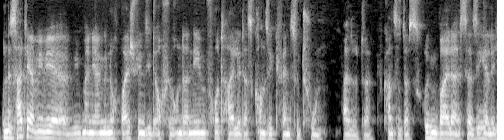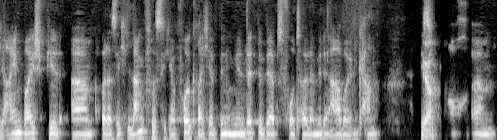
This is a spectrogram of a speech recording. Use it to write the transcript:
Und es hat ja, wie wir, wie man ja in genug Beispielen sieht, auch für Unternehmen Vorteile, das konsequent zu tun. Also da kannst du das Rügenwalder ist ja sicherlich ein Beispiel, ähm, aber dass ich langfristig erfolgreicher bin und mir einen Wettbewerbsvorteil damit erarbeiten kann, ist ja. auch ähm,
